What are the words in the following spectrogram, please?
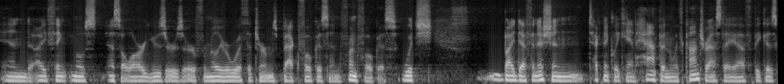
And I think most SLR users are familiar with the terms back focus and front focus, which by definition technically can't happen with contrast AF because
